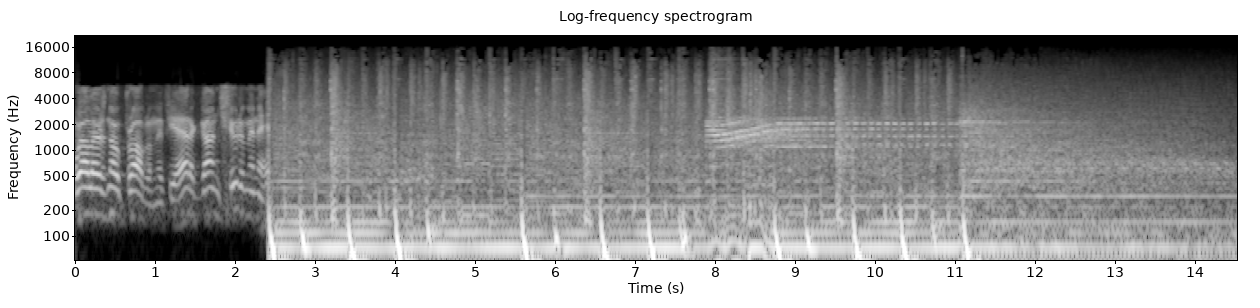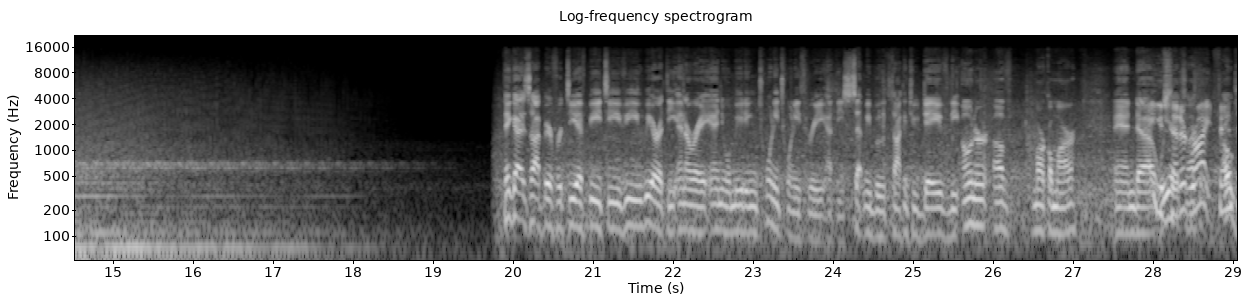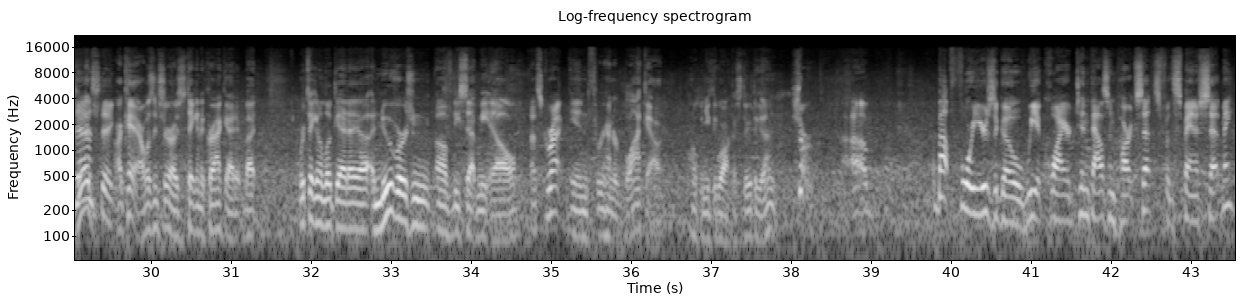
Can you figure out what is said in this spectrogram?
Well, there's no problem. If you had a gun, shoot him in the head. Hey guys, Hop here for TFB TV. We are at the NRA Annual Meeting 2023 at the CETME booth, talking to Dave, the owner of MarColMar. And uh, Hey, you said it right. Oh. Fantastic. okay, I wasn't sure. I was taking a crack at it, but we're taking a look at a, a new version of the CETME L That's correct. in 300 Blackout. Hoping you could walk us through the gun. Sure. Uh, about four years ago, we acquired 10,000 part sets for the Spanish CETME.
